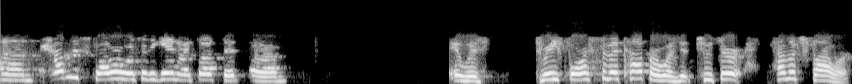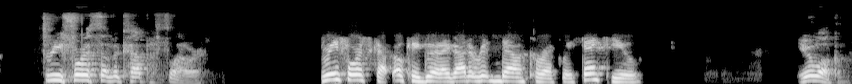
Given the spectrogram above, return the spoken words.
Um, how much flour was it again? I thought that um, it was three fourths of a cup, or was it two thirds? How much flour? Three fourths of a cup of flour. Three fourths cup. Okay, good. I got it written down correctly. Thank you. You're welcome.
